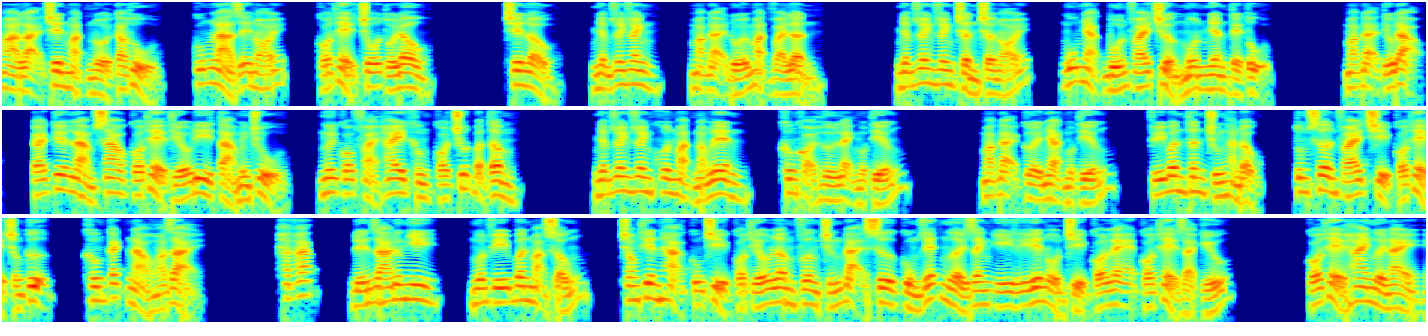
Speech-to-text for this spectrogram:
mà lại trên mặt nội cao thủ, cũng là dễ nói, có thể chỗ tối đâu. Trên lầu, nhậm doanh doanh mạc đại đối mặt vài lần. Nhậm doanh doanh trần trờ nói, ngũ nhạc bốn phái trưởng môn nhân tề tụ. Mạc đại tiếu đạo, cái kia làm sao có thể thiếu đi tả minh chủ, ngươi có phải hay không có chút bận tâm? Nhậm doanh doanh khuôn mặt nóng lên, không khỏi hừ lạnh một tiếng. Mạc đại cười nhạt một tiếng, phí bân thân chúng hàn độc, tung sơn phái chỉ có thể chống cự, không cách nào hóa giải. Hắc hắc, đến giá đương nhi, muốn phí bân mạng sống, trong thiên hạ cũng chỉ có thiếu lâm vương chứng đại sư cùng giết người danh ý yên ổn chỉ có lẽ có thể giải cứu. Có thể hai người này,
